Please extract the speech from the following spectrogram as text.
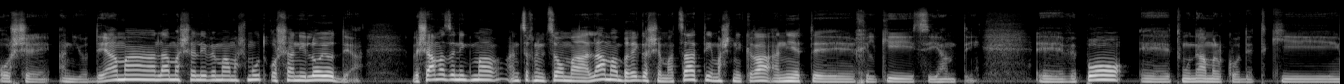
או שאני יודע מה למה שלי ומה המשמעות, או שאני לא יודע. ושם זה נגמר, אני צריך למצוא מה למה ברגע שמצאתי, מה שנקרא, אני את uh, חלקי סיימתי. Uh, ופה uh, תמונה מלכודת, כי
